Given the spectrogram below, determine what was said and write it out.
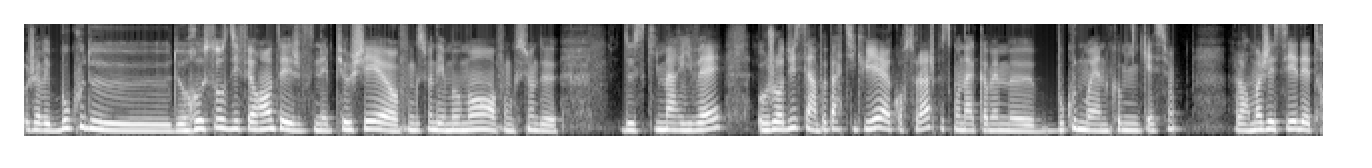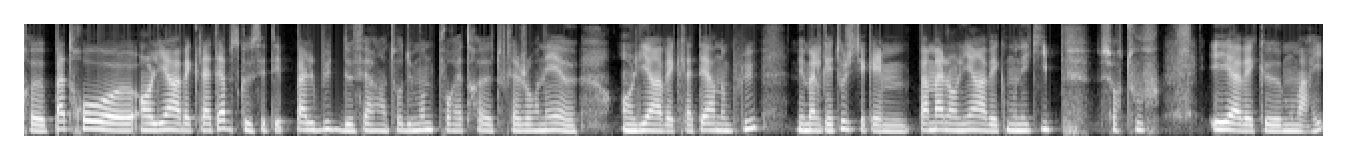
J'avais beaucoup de, de, ressources différentes et je venais piocher en fonction des moments, en fonction de, de ce qui m'arrivait. Aujourd'hui, c'est un peu particulier la course au large parce qu'on a quand même beaucoup de moyens de communication. Alors moi, j'essayais d'être euh, pas trop euh, en lien avec la Terre parce que c'était pas le but de faire un tour du monde pour être euh, toute la journée en lien avec la Terre non plus. Mais malgré tout, j'étais quand même pas mal en lien avec mon équipe surtout et avec mon mari.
